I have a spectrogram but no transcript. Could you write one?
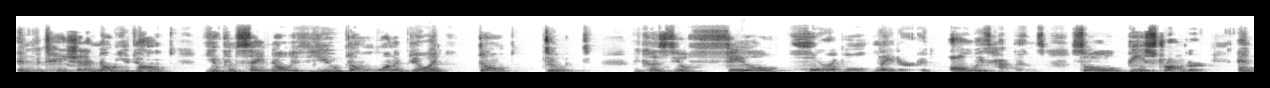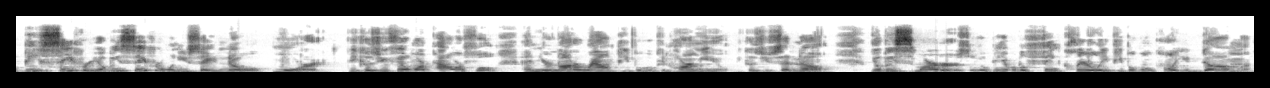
invitation. And no, you don't. You can say no. If you don't want to do it, don't do it because you'll feel horrible later. It always happens. So be stronger and be safer. You'll be safer when you say no more because you feel more powerful and you're not around people who can harm you because you said no. You'll be smarter, so you'll be able to think clearly. People won't call you dumb.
